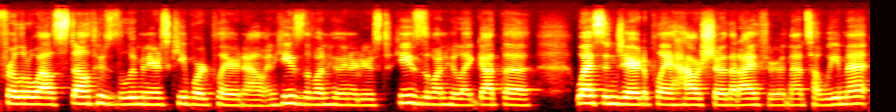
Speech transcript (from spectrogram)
for a little while Stelth who's the lumineers keyboard player now and he's the one who introduced he's the one who like got the wes and jared to play a house show that i threw and that's how we met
